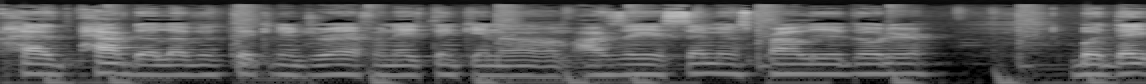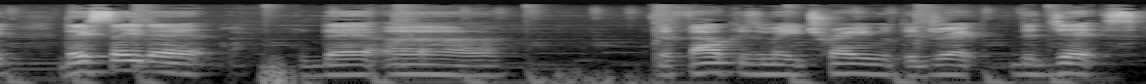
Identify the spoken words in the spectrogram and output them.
have have the 11th pick in the draft, and they thinking um, Isaiah Simmons probably will go there, but they they say that that uh, the Falcons may trade with the the Jets,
